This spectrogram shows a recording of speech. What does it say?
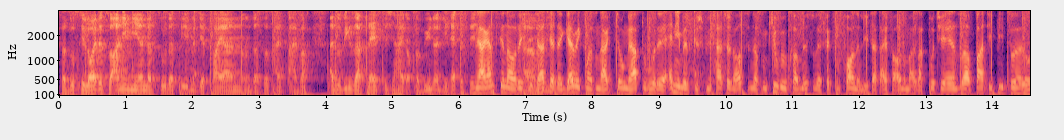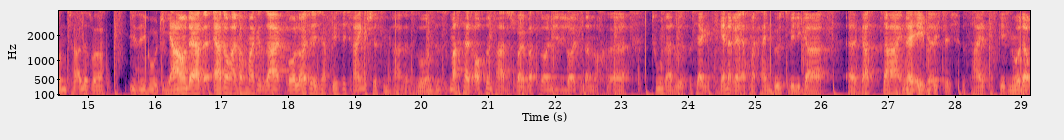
versuchst die Leute zu animieren dazu, dass sie mit dir feiern und dass das halt einfach, also wie gesagt, Selbstsicherheit auf der Bühne, die rettet dich. Ja, ganz genau, richtig. Ähm, da hat ja der Garrix mal so eine Aktion gehabt, wo der Animals gespielt hatte und außerdem auf den Cue gekommen ist und der Track von vorne lief. Hat einfach auch nochmal gesagt, put your hands up, party people und alles war easy gut. Ja, und er hat, er hat auch einfach mal gesagt, boah Leute, ich habe richtig reingeschissen gerade. So, und das macht halt auch sympathisch, weil was sollen die Leute dann noch äh, tun? Also es ist ja generell erstmal kein böswilliger äh, Gast da in der Ja, eben, Regel. richtig. Das heißt, es geht nur darum,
